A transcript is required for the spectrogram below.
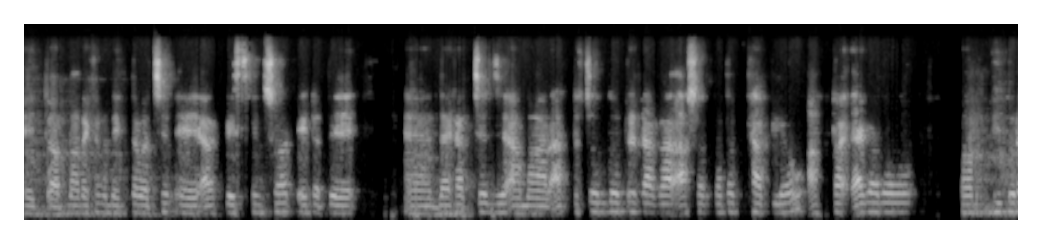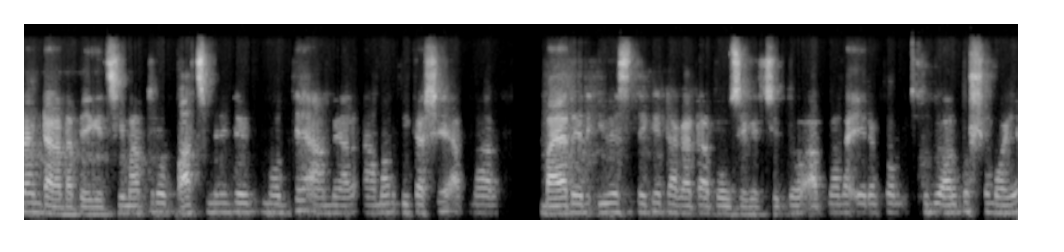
এই তো আপনারা এখানে দেখতে পাচ্ছেন, এই আরেকটা স্ক্রিনশট এটাতে দেখাচ্ছে যে আমার আটটা চোদ্দটা টাকা আসার কথা থাকলেও আটটা এগারো ভিতরে আমি টাকাটা পেয়ে গেছি। মাত্র পাঁচ মিনিটের মধ্যে আমি আমার বিকাশে আপনার বায়ারের ইউএস থেকে টাকাটা পৌঁছে গেছি। তো আপনারা এরকম খুবই অল্প সময়ে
